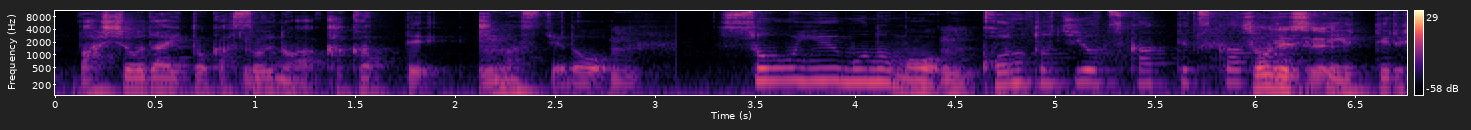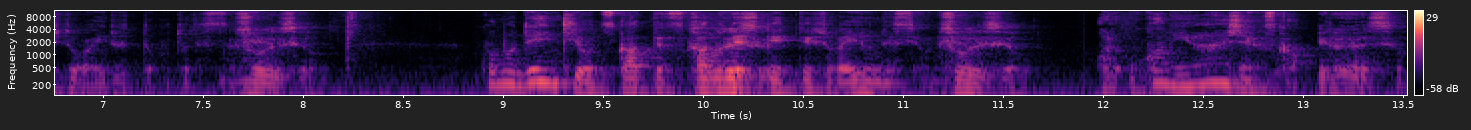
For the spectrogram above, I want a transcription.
ん場所代とかそういうのがかかってきますけど、うんそういうものも、うん。この土地を使って使ってってそうです。言ってる人がいるってことですね。そうですよ。この電気を使って使ってって言ってる人がいるんですよね。そうですよ。あれお金いらないじゃないですか。いらないですよ、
